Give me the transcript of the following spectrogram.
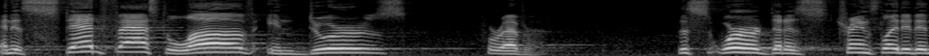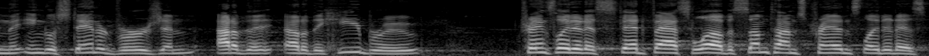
and his steadfast love endures forever. This word that is translated in the English Standard Version out of the, out of the Hebrew, translated as steadfast love, is sometimes translated as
